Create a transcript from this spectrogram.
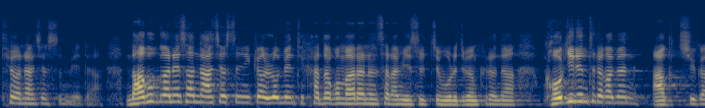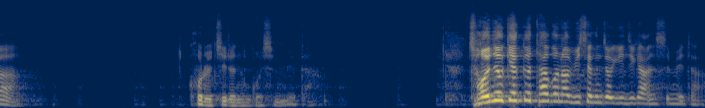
태어나셨습니다. 마구간에서 나셨으니까 로맨틱하다고 말하는 사람이 있을지 모르지만 그러나 거기는 들어가면 악취가 코를 찌르는 곳입니다. 전혀 깨끗하거나 위생적이지가 않습니다.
